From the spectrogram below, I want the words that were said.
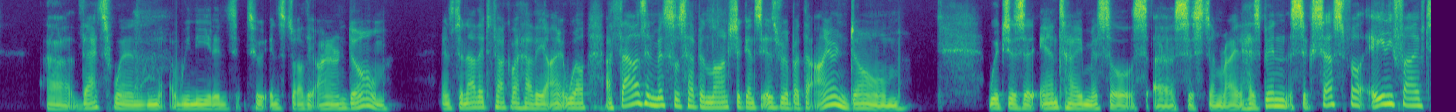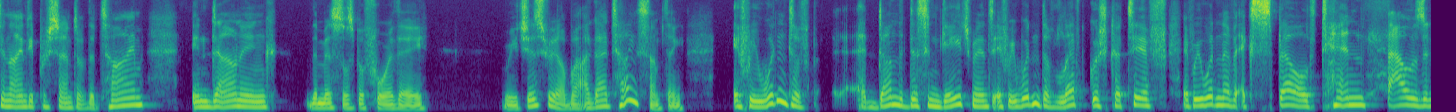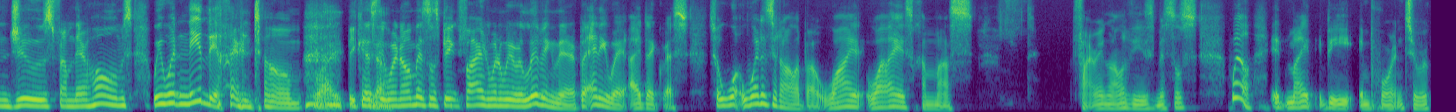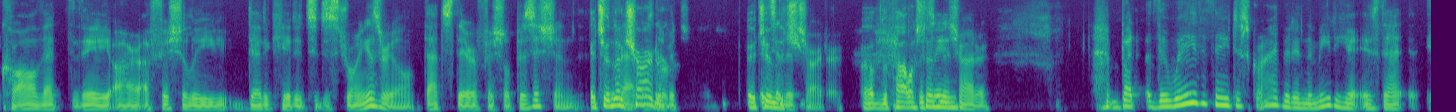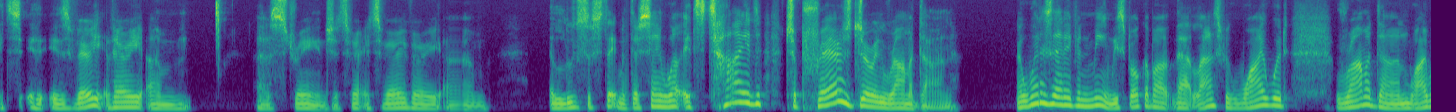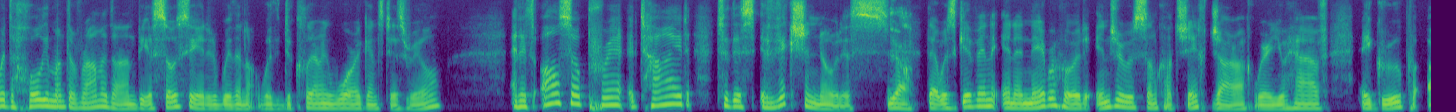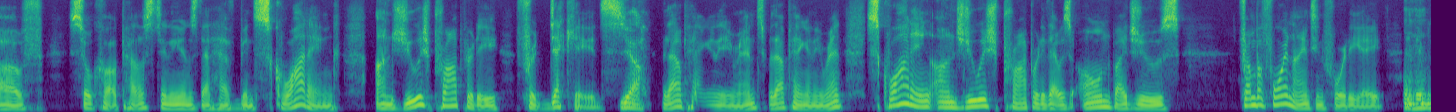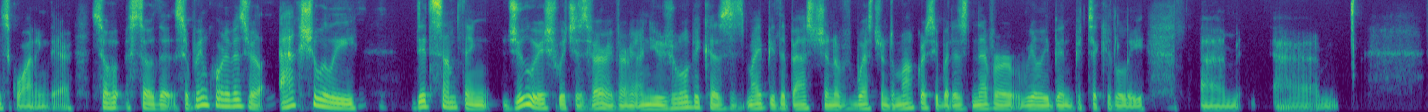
uh, that's when we needed to install the Iron Dome. And so now they talk about how the iron, well, a thousand missiles have been launched against Israel, but the Iron Dome, which is an anti missile uh, system, right, has been successful 85 to 90% of the time in downing the missiles before they reach Israel. But I got to tell you something. If we wouldn't have done the disengagement, if we wouldn't have left Gush Katif, if we wouldn't have expelled 10,000 Jews from their homes, we wouldn't need the Iron Dome right. because yeah. there were no missiles being fired when we were living there. But anyway, I digress. So, what, what is it all about? Why, why is Hamas firing all of these missiles? Well, it might be important to recall that they are officially dedicated to destroying Israel. That's their official position. It's so in their charter. It's, it's, in, in the, the, charter of the Palestinian the charter. But the way that they describe it in the media is that it's it is very very um, uh, strange. It's very it's very very um, elusive statement. They're saying, well, it's tied to prayers during Ramadan. Now, what does that even mean? We spoke about that last week. Why would Ramadan, why would the holy month of Ramadan be associated with, an, with declaring war against Israel? And it's also pre- tied to this eviction notice yeah. that was given in a neighborhood in Jerusalem called Sheikh Jarrah, where you have a group of so called Palestinians that have been squatting on Jewish property for decades yeah. without paying any rent, without paying any rent, squatting on Jewish property that was owned by Jews from before 1948, mm-hmm. and they've mm-hmm. been squatting there. So, so the Supreme Court of Israel actually did something Jewish, which is very, very unusual because it might be the bastion of Western democracy, but has never really been particularly um, um,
